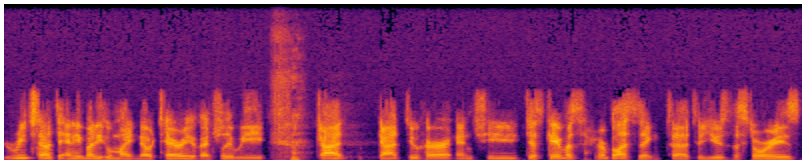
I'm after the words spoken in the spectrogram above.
reached out to anybody who might know Terry. Eventually, we got got to her, and she just gave us her blessing to to use the stories.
